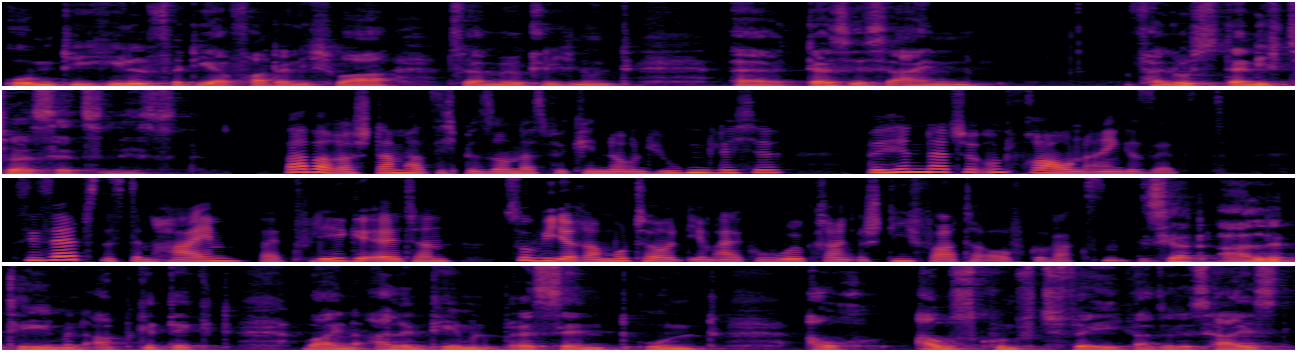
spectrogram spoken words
um die Hilfe, die erforderlich war, zu ermöglichen. Und äh, das ist ein Verlust, der nicht zu ersetzen ist. Barbara Stamm hat sich besonders für Kinder und Jugendliche, Behinderte und Frauen eingesetzt. Sie selbst ist im Heim, bei Pflegeeltern sowie ihrer Mutter und ihrem alkoholkranken Stiefvater aufgewachsen. Sie hat alle Themen abgedeckt, war in allen Themen präsent und auch auskunftsfähig. Also das heißt,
